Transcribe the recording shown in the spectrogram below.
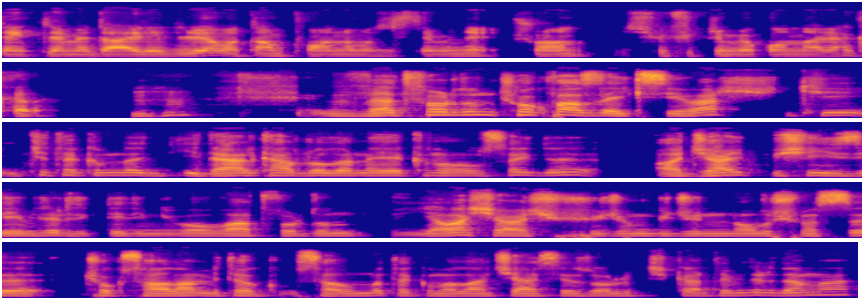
denkleme dahil ediliyor ama tam puanlama sistemini şu an hiçbir fikrim yok onunla alakalı. Hı. Watford'un çok fazla eksiği var ki iki takım da ideal kadrolarına yakın olsaydı acayip bir şey izleyebilirdik dediğim gibi. O Watford'un yavaş yavaş hücum gücünün oluşması çok sağlam bir tak savunma takımı olan Chelsea'ye zorluk çıkartabilirdi ama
